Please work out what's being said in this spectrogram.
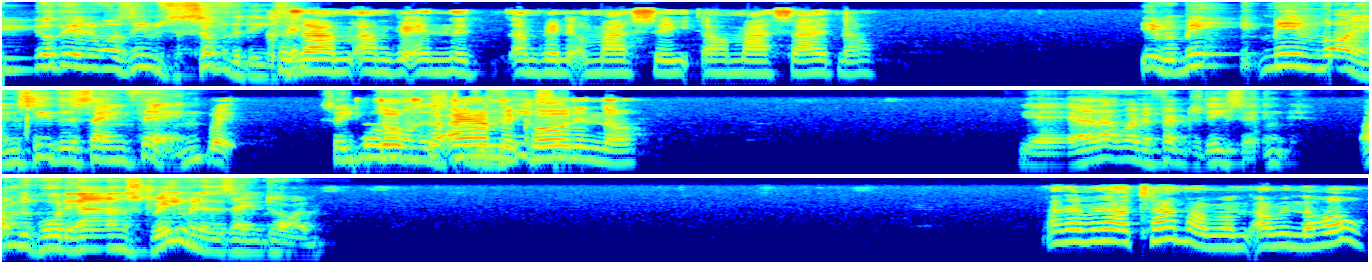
You're the only one who seems to suffer the Because. I'm I'm getting the I'm getting it on my seat on my side now. Yeah, but me, me and Ryan see the same thing. Wait, so you're Don't one that forget, I am the recording though. Yeah, that won't affect your desync. I'm recording and streaming at the same time. I never out of time. I'm on, I'm in the hole.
